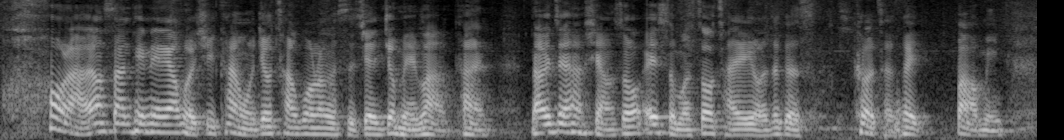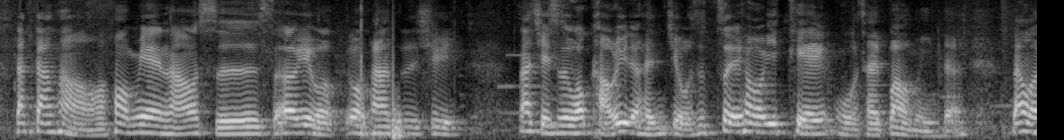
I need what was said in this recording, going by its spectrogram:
后来好像三天内要回去看，我就超过那个时间就没办法看，然后这样想说，哎，什么时候才有这个课程可以报名？那刚好后面然后十十二月我我看到资讯。那其实我考虑了很久，是最后一天我才报名的。那我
